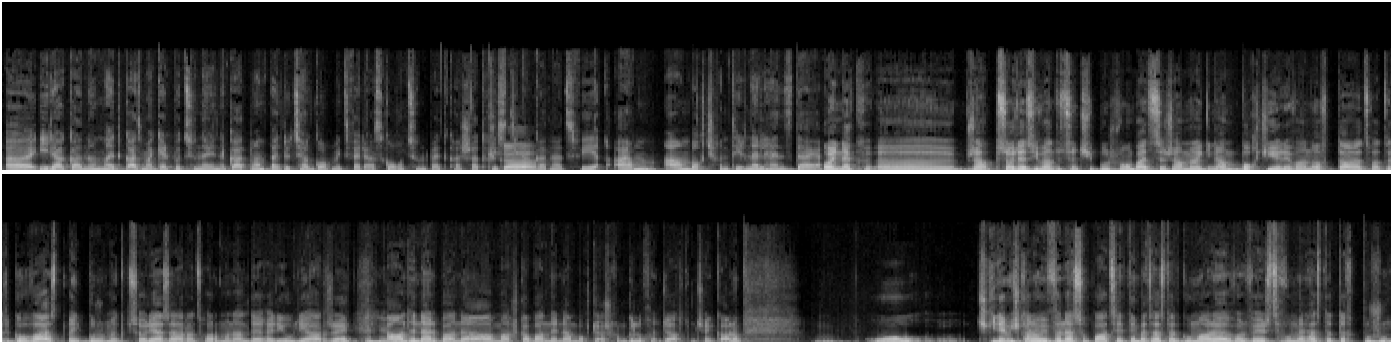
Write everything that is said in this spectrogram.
իրականում այդ կազմակերպությունների նկատմամբ պետության կողմից վերահսկողություն պետքա շատ խիստ իրականացվի ամ, ամբողջ խնդիրն էլ հենց դա է օրինակ պսորիաս հիվանդություն չի բուժվում բայց ժամանակին ամբողջ Երևանով տարածված էր գովազդ մենք բուժում ենք պսորիազը առանց հորմոնալ դեղերի ու լիարժեք անհնար բան է մաշկաբաններն ամբողջ աշխարհում գլուխ են ջարդում չեն կարող ու չգիտեմ ինչքանով է վնասում պացիենտին, բայց հաստատ գումարը, որ վերցվում էր, հաստատ տեղ բուժում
